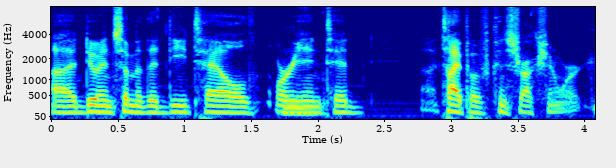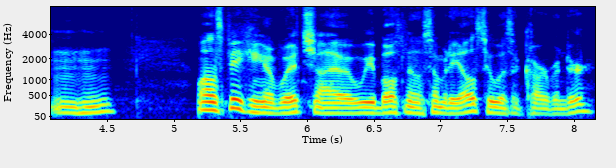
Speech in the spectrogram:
uh, doing some of the detail-oriented mm. type of construction work. Mm-hmm. Well, speaking of which, I, we both know somebody else who was a carpenter,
